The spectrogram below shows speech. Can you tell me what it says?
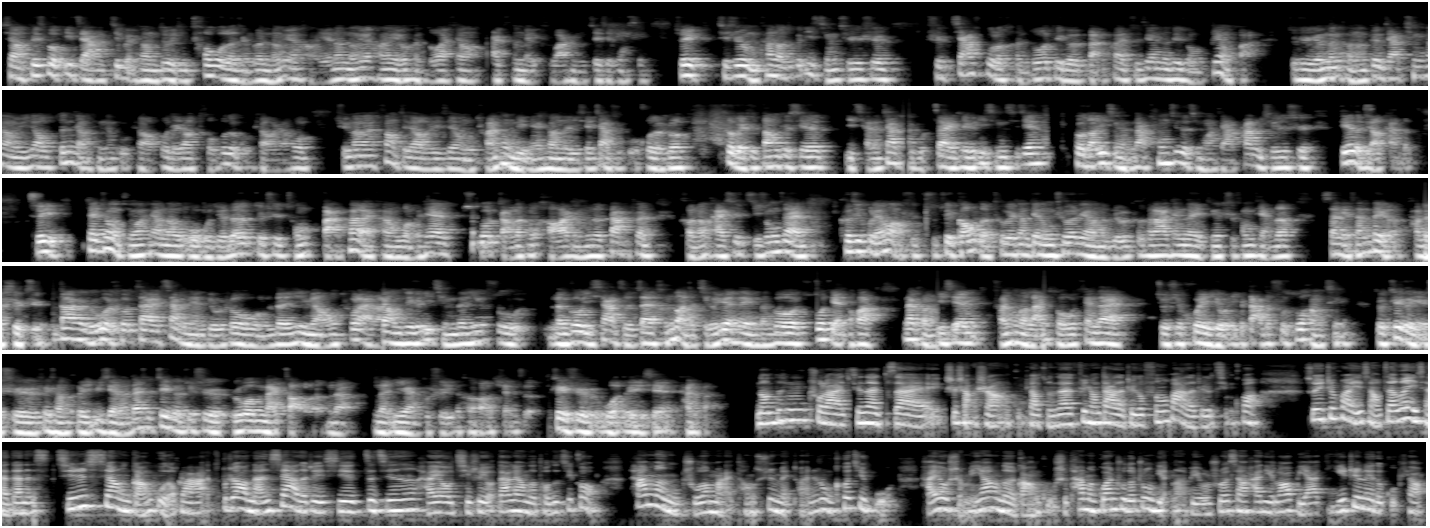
像 Facebook 一家基本上就已经超过了整个能源行业，那能源行业有很多啊，像埃克美孚啊什么这些公司，所以其实我们看到这个疫情其实是是加速了很多这个板块之间的这种变化，就是人们可能更加倾向于要增长型的股票或者要头部的股票，然后去慢慢放弃掉一些我们传统理念上的一些价值股，或者说特别是当这些以前的价值股在这个疫情期间受到疫情很大冲击的情况下，他们其实是跌的比较惨的。所以在这种情况下呢，我我觉得就是从板块来看，我们现在说涨得很好啊什么的，大部分可能还是集中在科技互联网是是最高的，特别像电动车这样的，比如特斯拉现在已经是丰田的三点三倍了，它的市值。当然，如果说在下半年，比如说我们的疫苗出来了，让这个疫情的因素能够一下子在很短的几个月内能够缩减的话，那可能一些传统的蓝筹现在。就是会有一个大的复苏行情，就这个也是非常可以预见的。但是这个就是如果买早了，那那依然不是一个很好的选择。这是我的一些看法。能听出来，现在在市场上股票存在非常大的这个分化的这个情况。所以这块也想再问一下 Dennis，其实像港股的话，不知道南下的这些资金，还有其实有大量的投资机构，他们除了买腾讯、美团这种科技股，还有什么样的港股是他们关注的重点呢？比如说像海底捞、比亚迪这类的股票，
